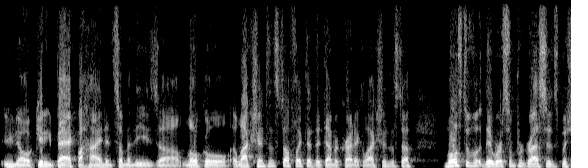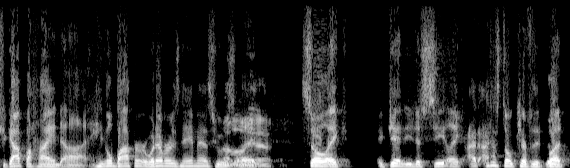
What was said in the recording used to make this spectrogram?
you know, getting back behind in some of these uh, local elections and stuff like that, the Democratic elections and stuff. Most of it, there were some progressives, but she got behind uh, Hingelbopper or whatever his name is, who was oh like, yeah, so like again, you just see like I, I just don't care for the but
